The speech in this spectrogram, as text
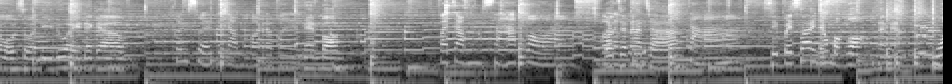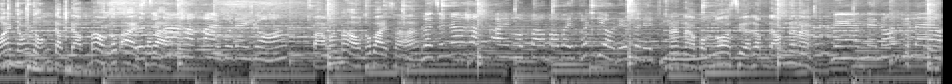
ครับผมสวัสดีด้วยนะครับคนสวยประจำบรบือแมนบอประจำสหกรณ์รจนาจ๋าจ๋าสิไปไส้หยังบอกงอกนั่นเนี่ยหัวหยองหยองดำดำๆมาเอากับไอ้ายรสจละนาหักอายบ่ได้ดอกปากมันมาเอากับไอ้ายสาเราจะน่าหักอายงบปลามาไว้คนเดียวได้อเสด็จพี่นั่นน่ะบอกงอเสือดำดำๆนั่นน่ะแมนแน่นอนอยู่แล้ว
